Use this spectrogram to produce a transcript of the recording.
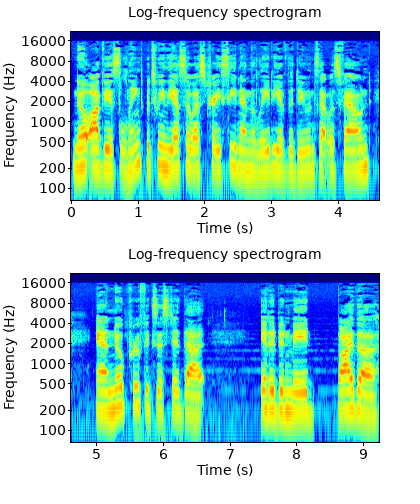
no obvious link between the SOS tracing and the Lady of the Dunes that was found, and no proof existed that it had been made by the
